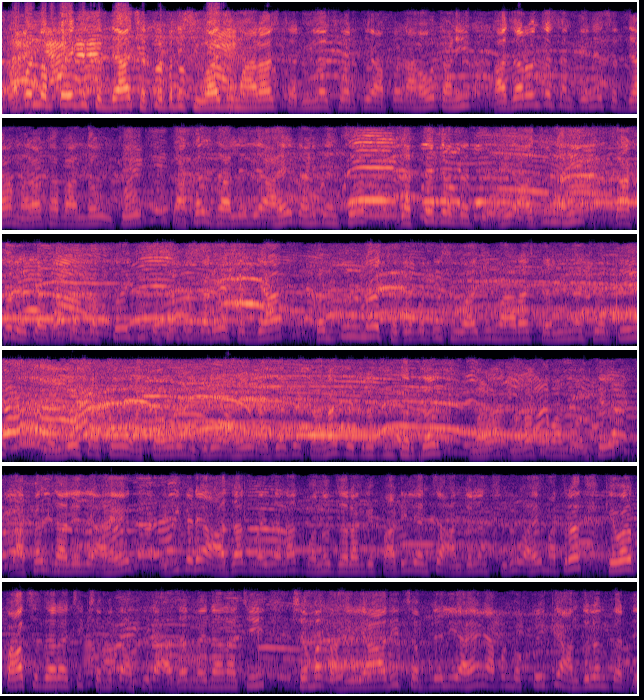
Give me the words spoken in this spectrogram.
आपण बघतोय की सध्या छत्रपती शिवाजी महाराज टर्मिनसवरती आपण आहोत आणि हजारोंच्या संख्येने सध्या मराठा बांधव इथे दाखल झालेले आहेत आणि त्यांचे जत्तेच्या जत्ते हे अजूनही दाखल होतात आपण बघतोय की कशा प्रकारे सध्या संपूर्ण छत्रपती शिवाजी महाराज टर्मिनसवरती जल्लोषाचं वातावरण इकडे आहे. राज्याच्या कानाकोपऱ्यातून खरं तर मराठा बांधव इथे दाखल झालेले आहेत. एकीकडे आझाद मैदानात मनोज जरांगे पाटील यांचं आंदोलन सुरू आहे. मात्र केवळ पाच हजाराची क्षमता असलेल्या आझाद मैदानाची क्षमता आहे. याआधीच संपलेली आहे आणि आपण बघतोय की आंदोलन करते.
